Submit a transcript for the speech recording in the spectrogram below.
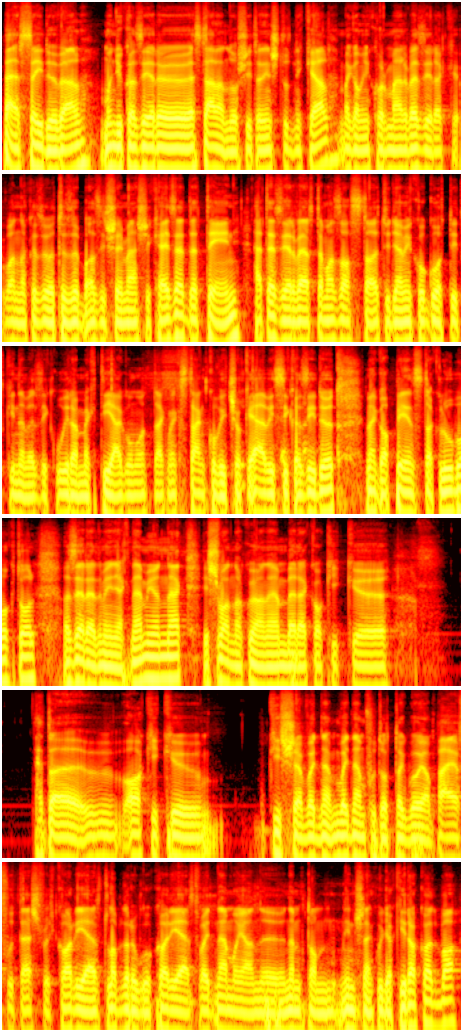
Persze idővel, mondjuk azért ezt állandósítani is tudni kell, meg amikor már vezérek vannak az öltözőben, az is egy másik helyzet, de tény, hát ezért vertem az asztalt, ugye amikor Gottit kinevezik újra, meg Tiago Mották, meg Stankovicsok elviszik az időt, meg a pénzt a kluboktól, az eredmények nem jönnek, és vannak olyan emberek, akik hát akik kisebb, vagy nem, vagy nem futottak be olyan pályafutást, vagy karriert, labdarúgó karriert, vagy nem olyan, nem tudom, nincsenek úgy a kirakatba.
